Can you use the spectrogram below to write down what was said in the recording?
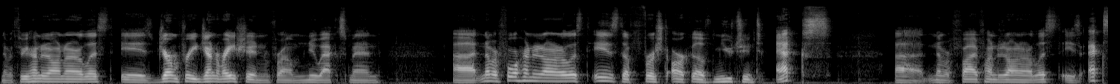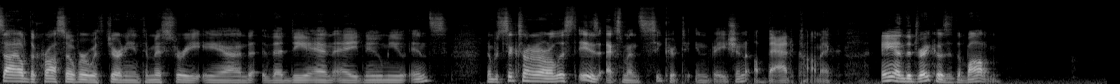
Number 300 on our list is Germ Free Generation from New X Men. Uh, number 400 on our list is the first arc of Mutant X. Uh, number 500 on our list is Exiled, the crossover with Journey into Mystery and the DNA New Mutants. Number 600 on our list is X Men Secret Invasion, a bad comic. And the Dracos at the bottom.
